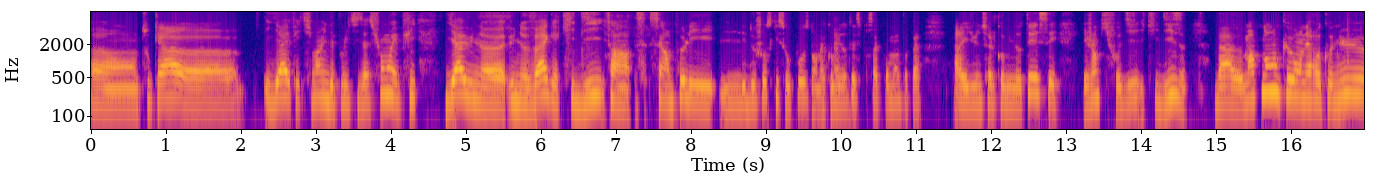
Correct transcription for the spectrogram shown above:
Euh, en tout cas, euh, il y a effectivement une dépolitisation et puis il y a une, une vague qui dit, enfin, c'est un peu les, les deux choses qui s'opposent dans la communauté. C'est pour ça que pour moi on peut pas parler d'une seule communauté. C'est les gens qui faut qui disent, bah euh, maintenant qu'on est reconnu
